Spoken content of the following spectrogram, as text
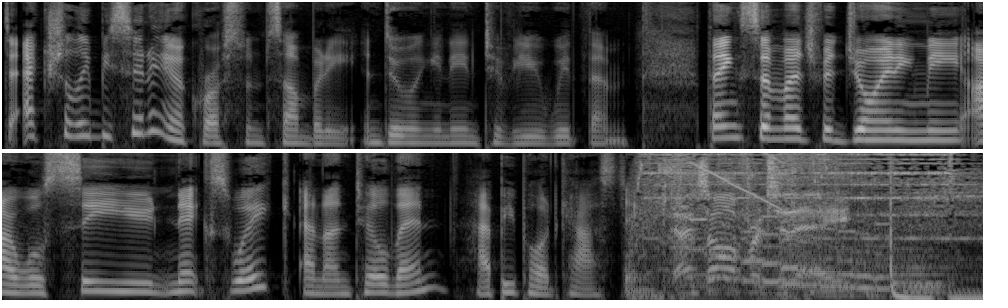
to actually be sitting across from somebody and doing an interview with them. Thanks so much for joining me. I will see you next week. And until then, happy podcasting. That's all for today.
